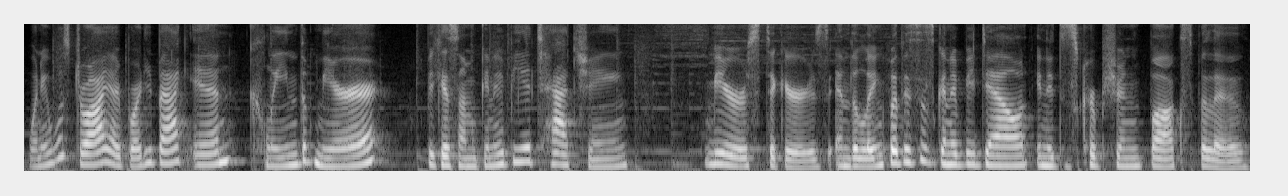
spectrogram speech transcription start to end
When it was dry, I brought it back in, cleaned the mirror, because I'm going to be attaching mirror stickers and the link for this is going to be down in the description box below.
